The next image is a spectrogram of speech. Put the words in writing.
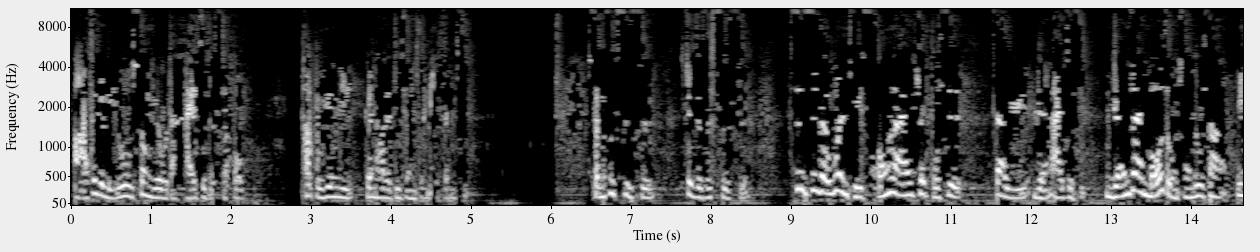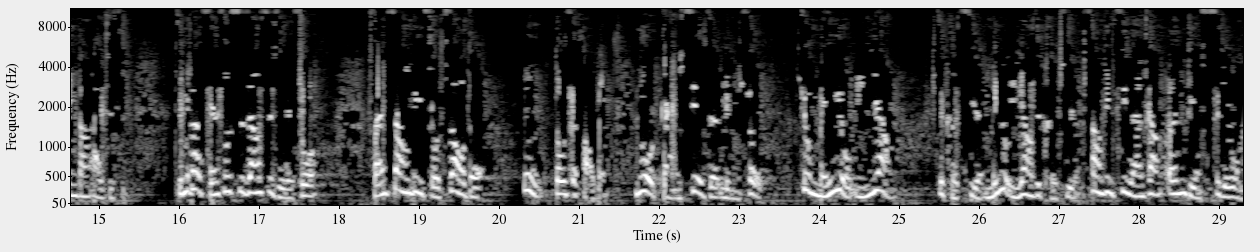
把这个礼物送给我的孩子的时候，他不愿意跟他的弟兄姊妹分享。什么是自私？这就是自私。自私的问题从来就不是在于人爱自己，人在某种程度上应当爱自己。提摩太前书四章四节说。凡上帝所造的物都是好的，若感谢着领受，就没有一样是可弃的，没有一样是可弃的。上帝既然将恩典赐给我们，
